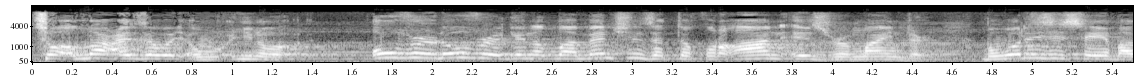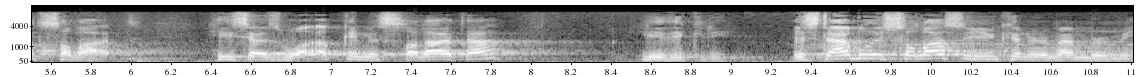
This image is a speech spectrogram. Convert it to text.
So Allah Azza wa Jal, you know, over and over again, Allah mentions that the Quran is reminder. But what does He say about salat? He says, وَأَقِمِ الصَّلَاةَ لِذِكْرِ Establish salat so you can remember me.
